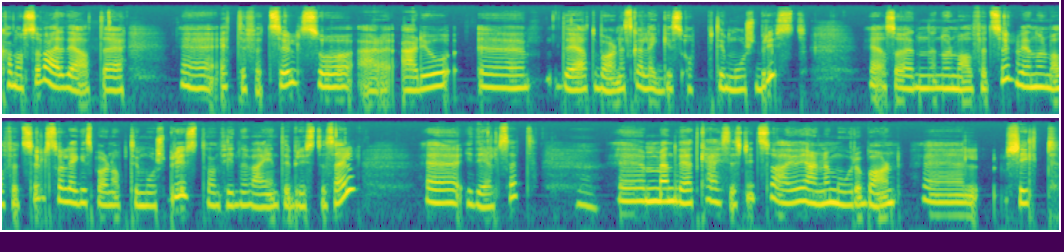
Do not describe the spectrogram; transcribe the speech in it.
kan også være det at etter fødsel så er, det jo eh, det at barnet skal legges opp til mors bryst. Eh, altså en normal fødsel. Ved en normal fødsel så legges barnet opp til mors bryst, og han finner veien til brystet selv. Eh, ideelt sett. Eh, men ved et keisersnitt så er jo gjerne mor og barn eh, skilt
